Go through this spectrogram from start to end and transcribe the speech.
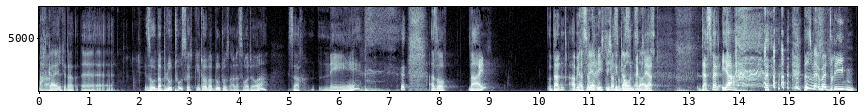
Und Ach, geil. Ich gedacht, äh, so über Bluetooth, das geht doch über Bluetooth alles heute, oder? Ich sag, nee. also, nein. Und dann habe ich Das wär tatsächlich richtig das so ein bisschen gedownsized. erklärt. Das wäre, ja, Das wäre übertrieben.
